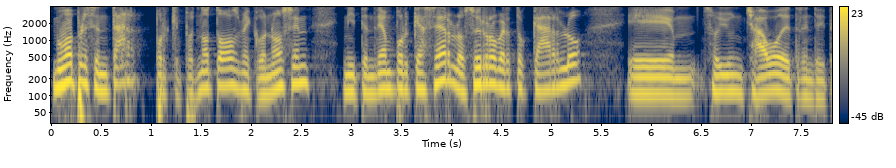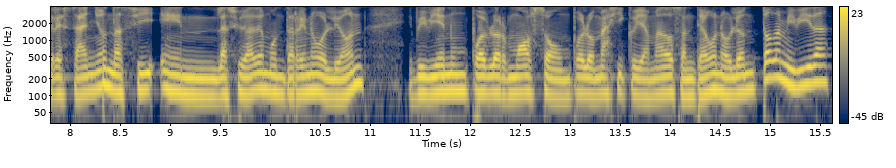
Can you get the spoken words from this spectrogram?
me voy a presentar porque pues no todos me conocen ni tendrían por qué hacerlo. Soy Roberto Carlo, em, soy un chavo de 33 años, nací en la ciudad de Monterrey, Nuevo León, viví en un pueblo hermoso, un pueblo mágico llamado Santiago, Nuevo León, toda mi vida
